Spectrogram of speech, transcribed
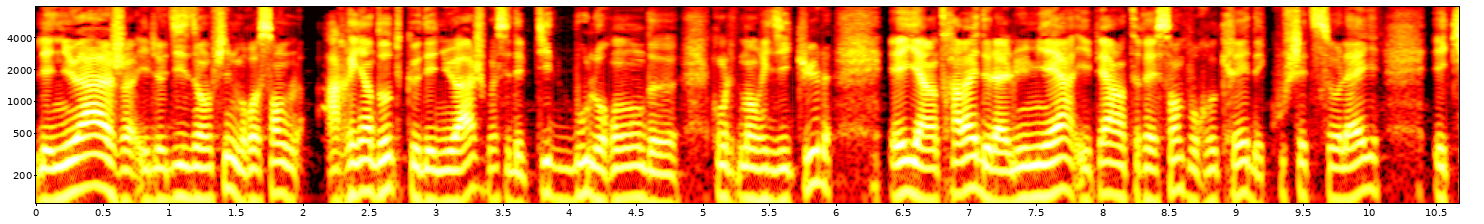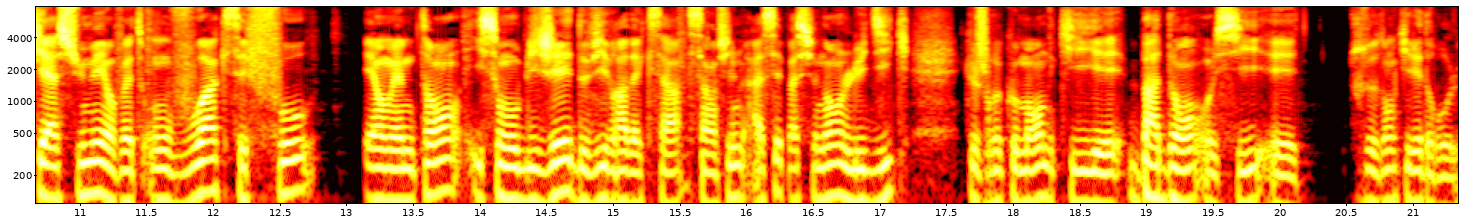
Les nuages, ils le disent dans le film, ressemblent à rien d'autre que des nuages. C'est des petites boules rondes euh, complètement ridicules. Et il y a un travail de la lumière hyper intéressant pour recréer des couchers de soleil et qui est assumé, en fait. On voit que c'est faux et en même temps, ils sont obligés de vivre avec ça. C'est un film assez passionnant, ludique, que je recommande, qui est badant aussi et tout autant qu'il est drôle.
